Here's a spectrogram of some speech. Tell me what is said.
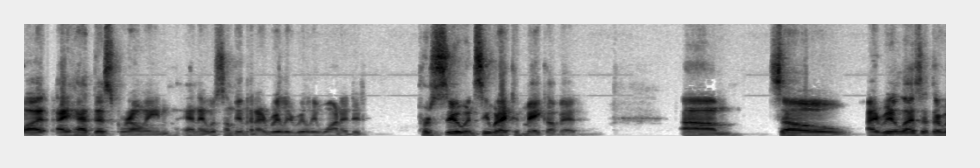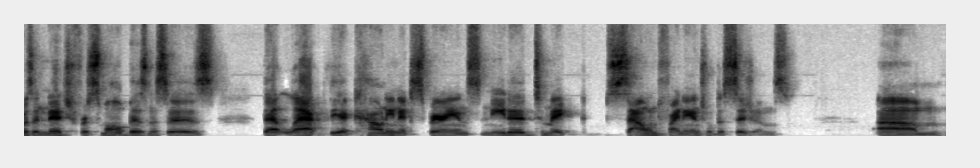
But I had this growing, and it was something that I really, really wanted to pursue and see what I could make of it. Um, so I realized that there was a niche for small businesses that lacked the accounting experience needed to make sound financial decisions. Um,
